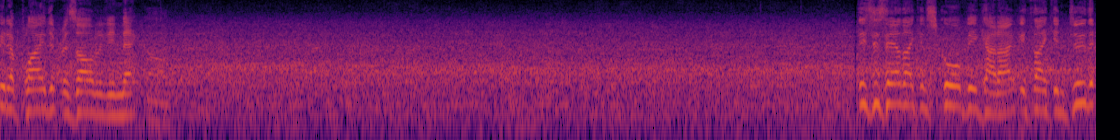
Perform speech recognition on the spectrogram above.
bit of play that resulted in that goal. This is how they can score big, Hutto. If they can do that.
